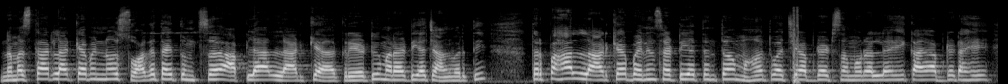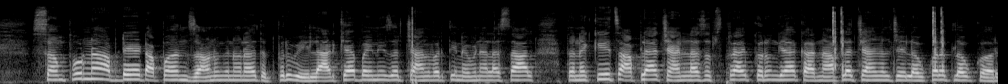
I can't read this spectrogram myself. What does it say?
नमस्कार लाडक्या बहिणींनो. स्वागत आहे तुमचं आपल्या लाडक्या क्रिएटिव्ह मराठी या चॅनलवरती तर पहा लाडक्या बहिणींसाठी अत्यंत महत्त्वाची अपडेट समोर आले आहे. हे काय अपडेट आहे? संपूर्ण अपडेट आपण जाणून घेणार आहोत. तत्पूर्वी लाडक्या बहिणी जर चॅनलवरती नवीन आला असाल तर नक्कीच आपल्या चॅनलला सबस्क्राईब करून घ्या. कारण आपल्या चॅनलचे लवकरात लवकर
